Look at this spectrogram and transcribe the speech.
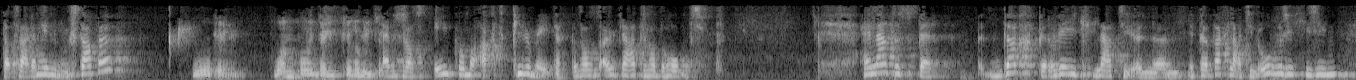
Dat waren een heleboel stappen. Walking. 1.8 kilometers. En het was 1,8 kilometer. Dat was het uitlaten van de hond. Hij laat dus per dag, per week, laat hij een, eh, per dag laat hij een overzichtje zien.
